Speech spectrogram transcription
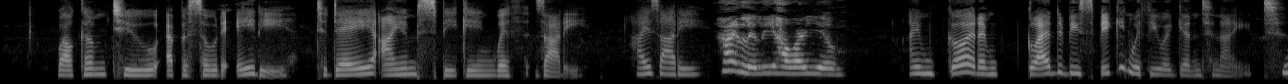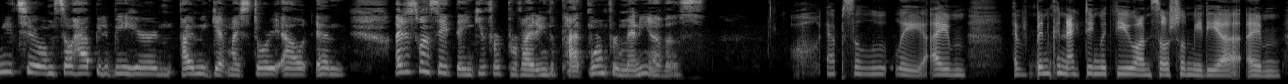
Welcome to episode 80. Today I am speaking with Zadi. Hi, Zadi. Hi, Lily. How are you? I'm good. I'm glad to be speaking with you again tonight. Me too. I'm so happy to be here and finally get my story out. And I just want to say thank you for providing the platform for many of us. Oh, absolutely. I'm I've been connecting with you on social media. I'm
